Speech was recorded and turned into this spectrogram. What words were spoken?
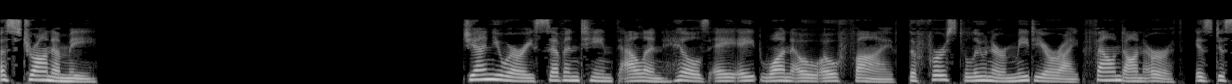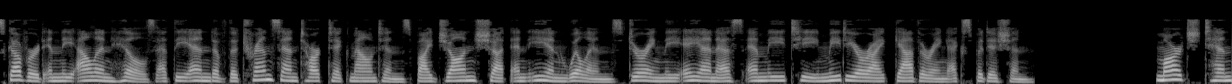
Astronomy January 17 – Allan Hills A81005, the first lunar meteorite found on Earth, is discovered in the Allen Hills at the end of the Transantarctic Mountains by John Schutt and Ian Whillans during the ANSMET meteorite gathering expedition. March 10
